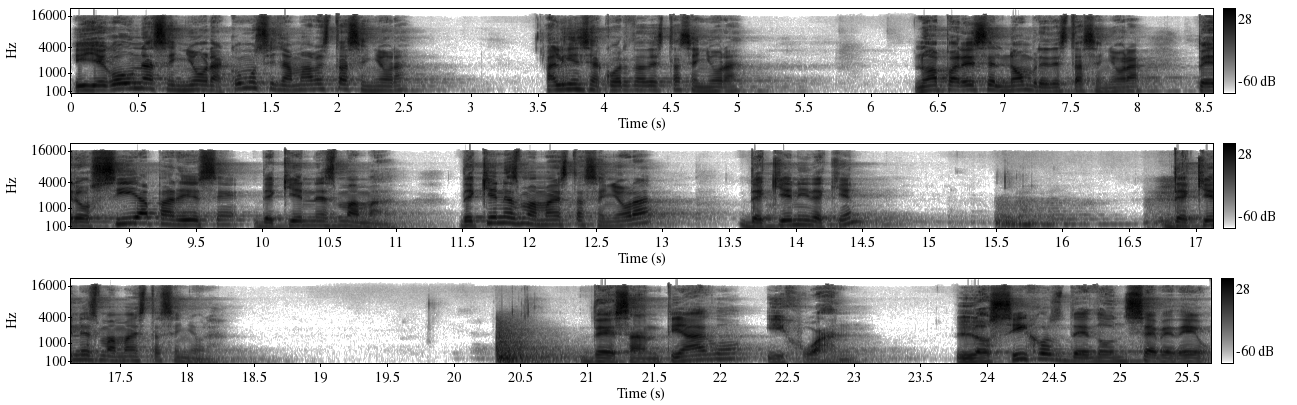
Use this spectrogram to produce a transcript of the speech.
y llegó una señora. ¿Cómo se llamaba esta señora? ¿Alguien se acuerda de esta señora? No aparece el nombre de esta señora, pero sí aparece de quién es mamá. ¿De quién es mamá esta señora? ¿De quién y de quién? ¿De quién es mamá esta señora? De Santiago y Juan, los hijos de don Zebedeo.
